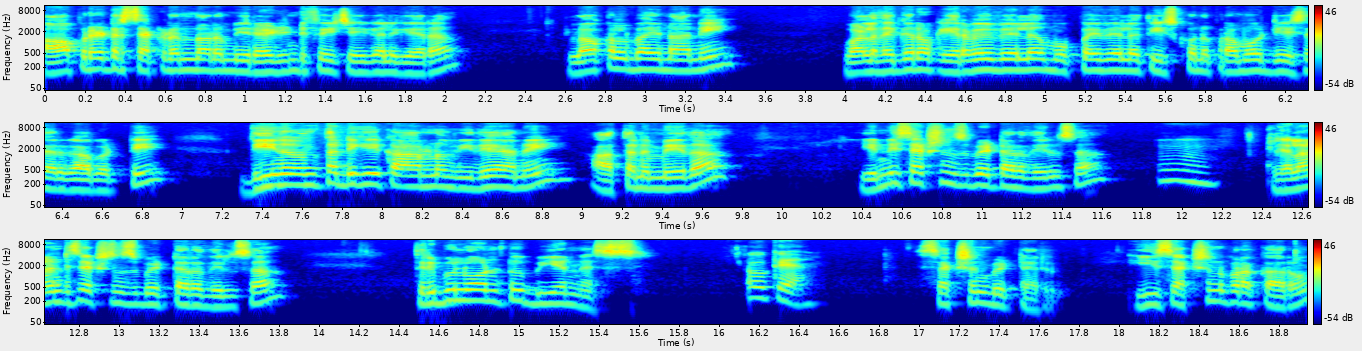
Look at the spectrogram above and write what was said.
ఆపరేటర్స్ ఎక్కడున్నారో మీరు ఐడెంటిఫై చేయగలిగారా? లోకల్ బై నాని వాళ్ళ దగ్గర ఒక ఇరవై వేలు ముప్పై వేలు తీసుకొని ప్రమోట్ చేశారు కాబట్టి దీని అంతటికి కారణం ఇదే అని అతని మీద ఎన్ని సెక్షన్స్ పెట్టారో తెలుసా? ఎలాంటి సెక్షన్స్ పెట్టారో తెలుసా? Triple one two BNS okay. Section పెట్టారు. ఈ సెక్షన్ ప్రకారం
